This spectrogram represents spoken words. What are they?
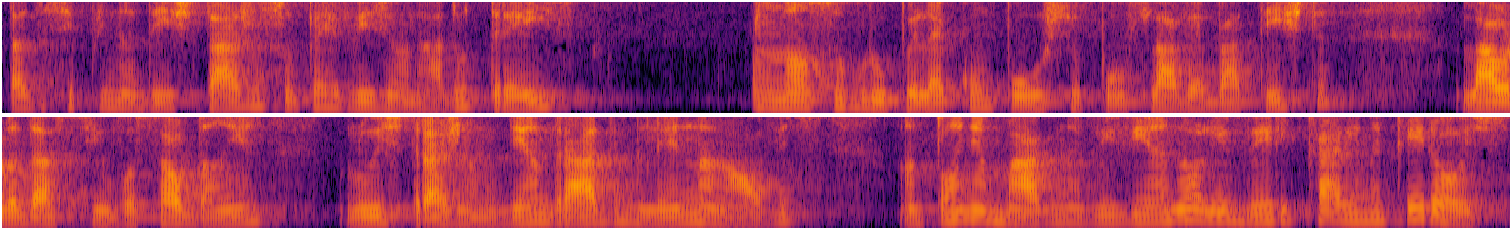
da disciplina de estágio supervisionado 3. O nosso grupo ele é composto por Flávia Batista, Laura da Silva Saldanha, Luiz Trajano de Andrade, Milena Alves, Antônia Magna, Viviana Oliveira e Karina Queiroz.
